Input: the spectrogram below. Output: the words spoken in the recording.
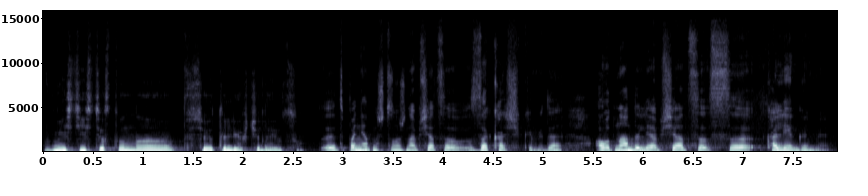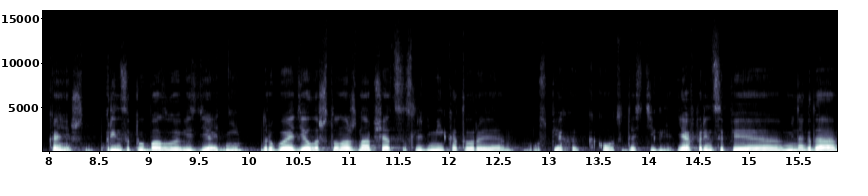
вместе, естественно, все это легче дается. Это понятно, что нужно общаться с заказчиками, да? А вот надо ли общаться с коллегами? Конечно. Принципы базовые везде одни. Другое дело, что нужно общаться с людьми, которые успеха какого-то достигли. Я, в принципе, иногда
